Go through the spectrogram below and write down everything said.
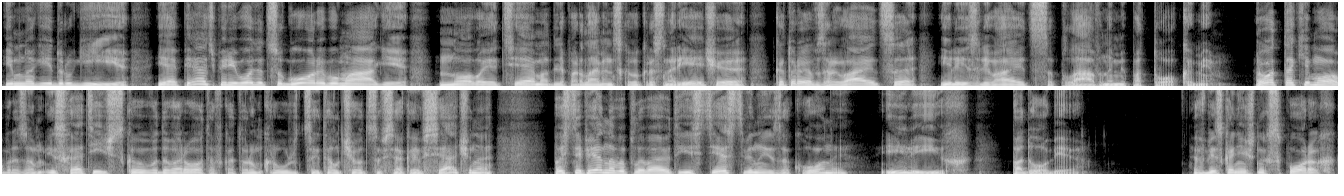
и многие другие, и опять переводятся горы бумаги, новая тема для парламентского красноречия, которая взрывается или изливается плавными потоками. Вот таким образом из хаотического водоворота, в котором кружится и толчется всякая всячина, постепенно выплывают естественные законы, или их подобие. В бесконечных спорах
